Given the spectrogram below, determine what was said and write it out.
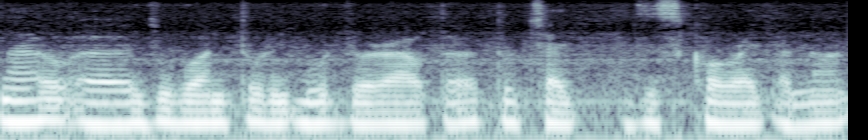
now uh, you want to reboot your router to check it is correct or not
